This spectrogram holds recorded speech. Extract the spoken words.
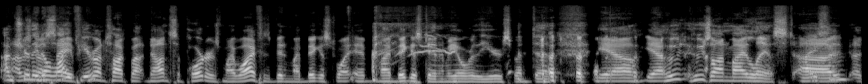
I'm sure they don't say, like if you're you. going to talk about non-supporters, my wife has been my biggest one, eh, my biggest enemy over the years. But uh, yeah, yeah, who, who's on my list? Tyson? Uh, uh,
